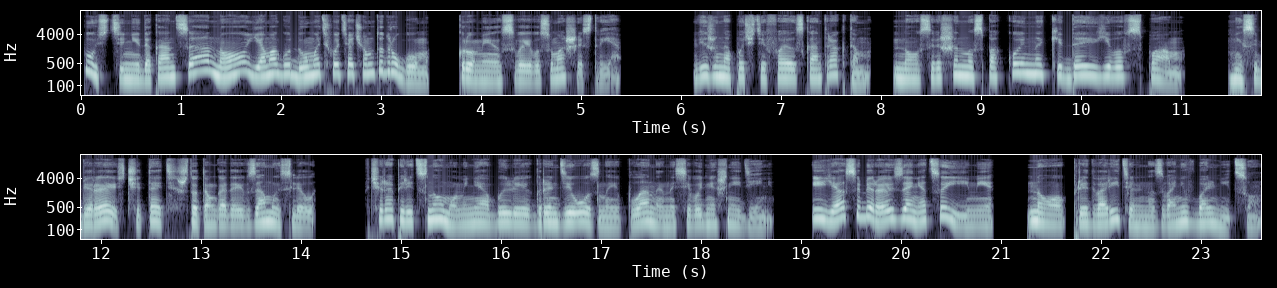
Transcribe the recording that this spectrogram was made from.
Пусть не до конца, но я могу думать хоть о чем то другом, кроме своего сумасшествия. Вижу на почте файл с контрактом, но совершенно спокойно кидаю его в спам, не собираюсь читать, что там Гадаев замыслил. Вчера перед сном у меня были грандиозные планы на сегодняшний день. И я собираюсь заняться ими, но предварительно звоню в больницу.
